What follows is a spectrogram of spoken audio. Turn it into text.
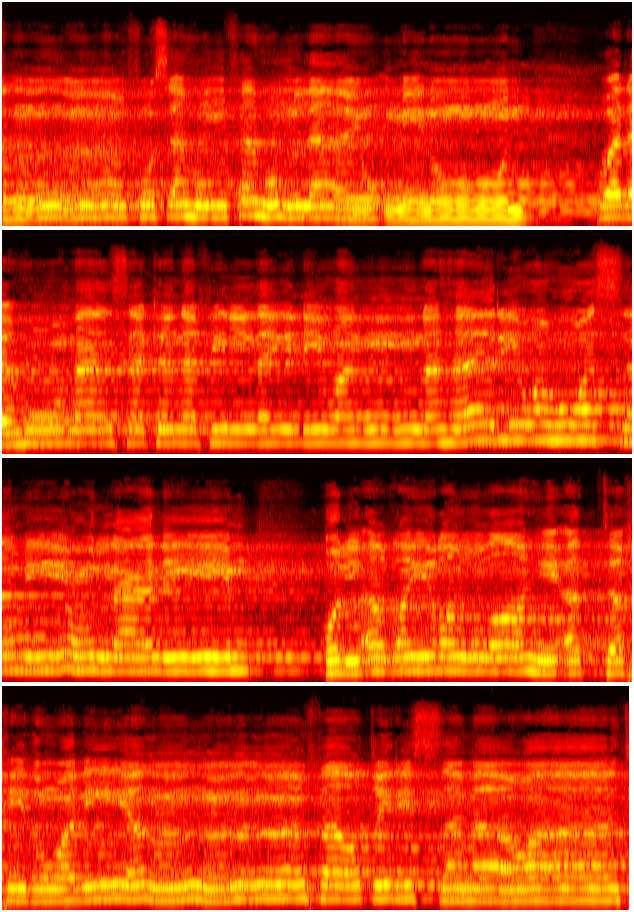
أنفسهم فهم لا يؤمنون وله ما سكن في الليل والنهار وهو السميع العليم قل أغير الله أتخذ وليا فاطر السماوات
